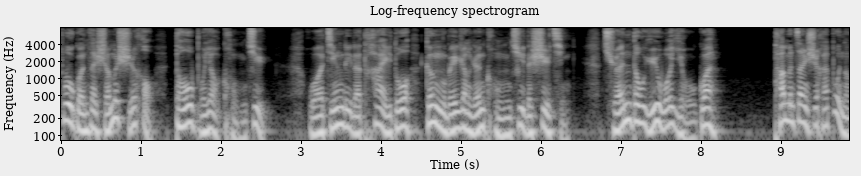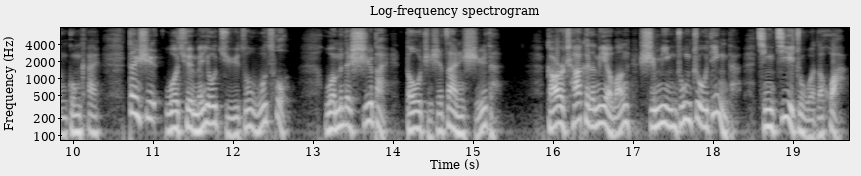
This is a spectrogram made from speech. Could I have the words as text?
不管在什么时候，都不要恐惧。我经历了太多更为让人恐惧的事情，全都与我有关。他们暂时还不能公开，但是我却没有举足无措。我们的失败都只是暂时的。高尔察克的灭亡是命中注定的，请记住我的话，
